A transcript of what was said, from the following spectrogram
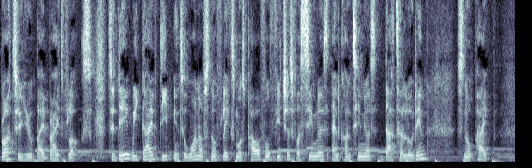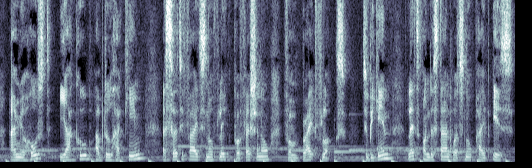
brought to you by Briteflux. Today, we dive deep into one of Snowflake's most powerful features for seamless and continuous data loading Snowpipe. I'm your host, Yakub Abdul Hakim, a certified Snowflake professional from Briteflux. To begin, let's understand what Snowpipe is.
